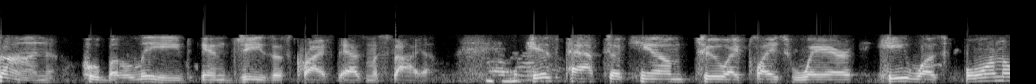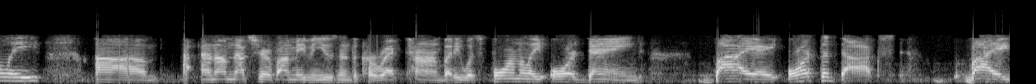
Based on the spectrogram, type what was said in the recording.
son who believed in Jesus Christ as Messiah. His path took him to a place where he was formally, um, and I'm not sure if I'm even using the correct term, but he was formally ordained by a Orthodox, by a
